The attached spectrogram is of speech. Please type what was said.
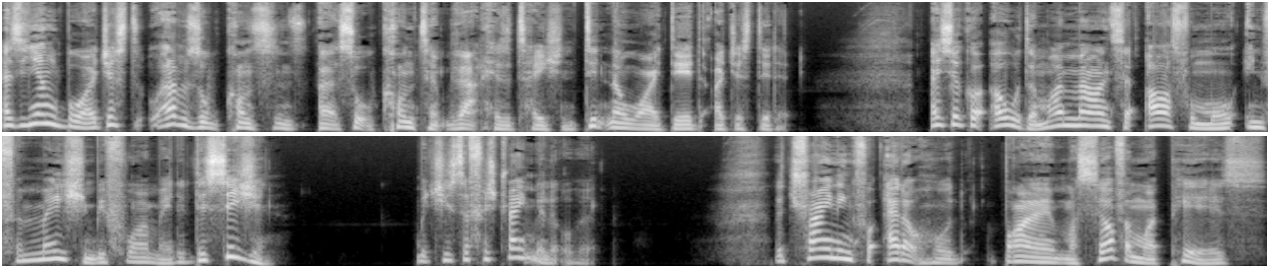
As a young boy, I just I was all constant uh, sort of content without hesitation. Didn't know why I did. I just did it. As I got older, my mindset asked for more information before I made a decision, which used to frustrate me a little bit. The training for adulthood by myself and my peers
